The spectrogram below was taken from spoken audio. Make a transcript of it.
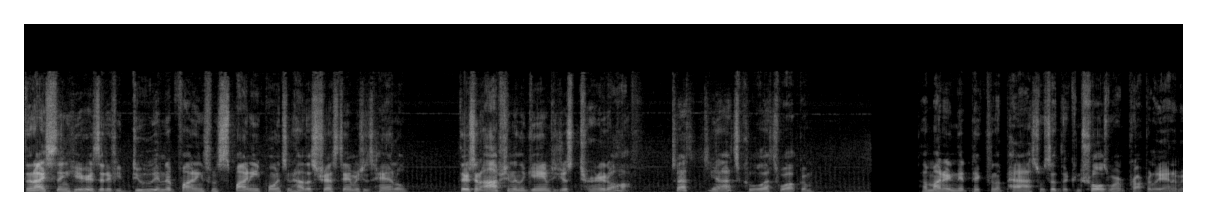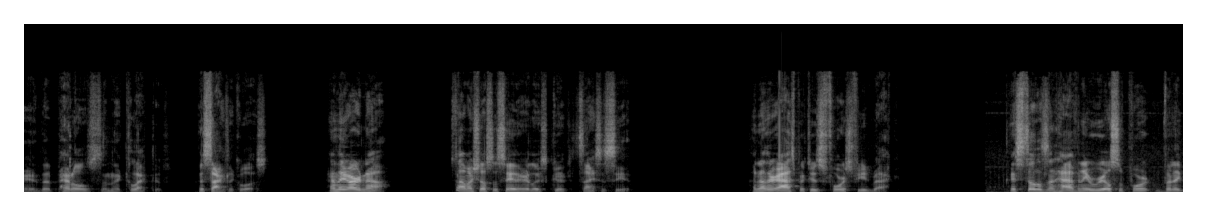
The nice thing here is that if you do end up finding some spiny points in how the stress damage is handled, there's an option in the game to just turn it off. So that's, yeah, that's cool, that's welcome. A minor nitpick from the past was that the controls weren't properly animated, the pedals and the collective. The cyclic was. And they are now. There's not much else to say there, it looks good, it's nice to see it. Another aspect is force feedback. It still doesn't have any real support, but I,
